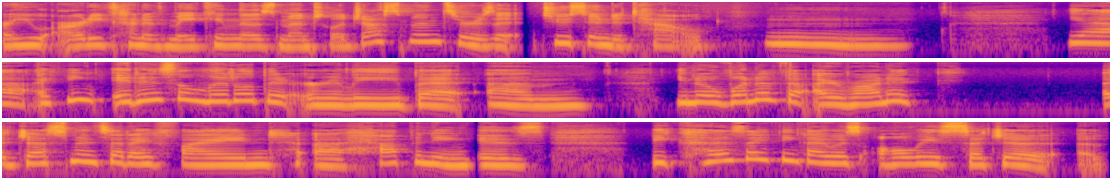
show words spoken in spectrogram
are you already kind of making those mental adjustments or is it too soon to tell? Mm. Yeah, I think it is a little bit early, but, um, you know, one of the ironic adjustments that I find uh, happening is because I think I was always such a, a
